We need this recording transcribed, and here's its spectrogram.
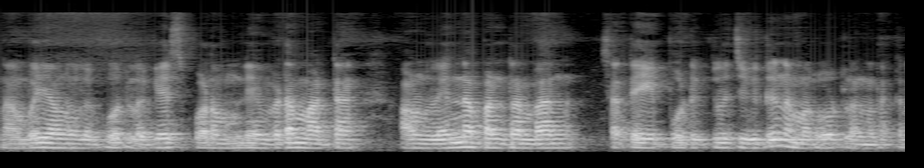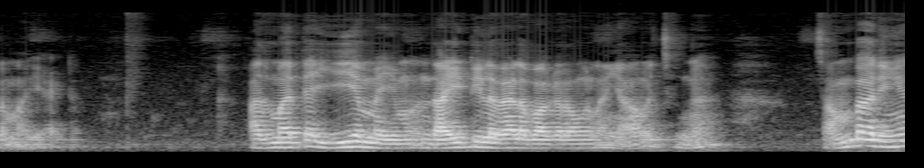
நான் போய் அவனுங்களை கோர்ட்டில் கேஸ் போட முடியும் விட மாட்டேன். அவனுங்களை என்ன பண்ணுறேன்பான்னு சட்டையை போட்டு கிழிச்சுக்கிட்டு நம்ம ரோட்டில் நடக்கிற மாதிரி ஆகிட்டோம் அது மாதிரி தான் இஎம்ஐயும் இந்த ஐடியில் வேலை பார்க்குறவங்கலாம் ஞாபகம் வச்சுங்க? சம்பாதிங்க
